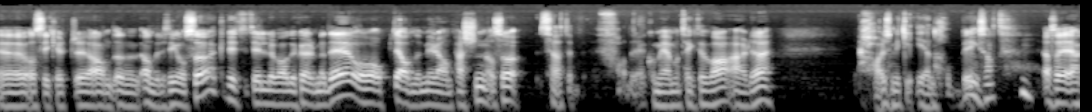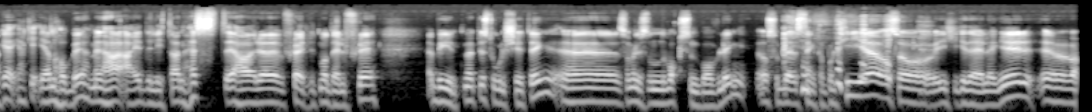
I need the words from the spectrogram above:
eh, og sikkert andre, andre, ting også, knyttet til hva du kan gjøre med det, og opp til andre mye annen passion. Og så sa jeg at fader, jeg kom hjem og tenkte hva er det jeg har liksom ikke én hobby. ikke sant? Altså, jeg, har ikke, jeg har ikke én hobby, men jeg har eid litt av en hest. Jeg har uh, fløyet litt modellfly. Jeg begynte med pistolskyting eh, som en litt sånn voksenbowling. og Så ble det stengt av politiet, og så gikk ikke det lenger. Uh,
